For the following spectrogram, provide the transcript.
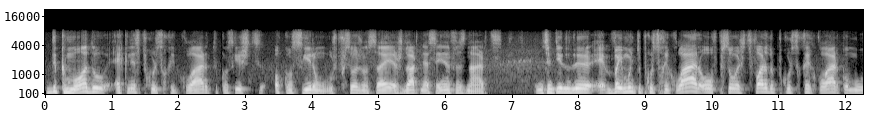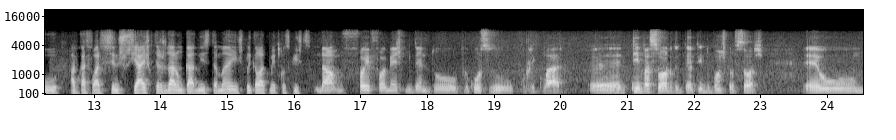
De que modo é que nesse percurso curricular tu conseguiste, ou conseguiram os professores, não sei, ajudar-te nessa ênfase na arte? No sentido de, é, veio muito do percurso curricular, ou houve pessoas de fora do percurso curricular, como há bocado falaste de centros sociais, que te ajudaram um bocado nisso também? Explica lá como é que conseguiste. Não, foi, foi mesmo dentro do percurso curricular. eh, tive a sorte de ter tido bons professores. Eu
